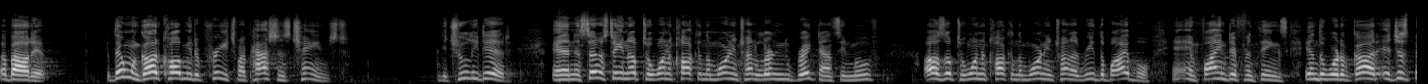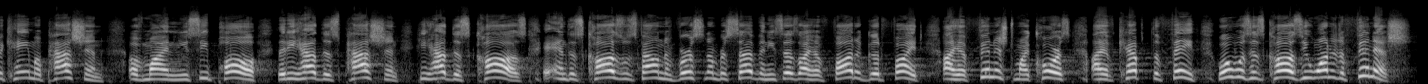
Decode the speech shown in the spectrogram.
about it. But then when God called me to preach, my passions changed. It truly did. And instead of staying up till 1 o'clock in the morning trying to learn a new breakdancing move, I was up to one o'clock in the morning trying to read the Bible and find different things in the Word of God. It just became a passion of mine. And you see, Paul, that he had this passion, he had this cause, and this cause was found in verse number seven. He says, I have fought a good fight, I have finished my course, I have kept the faith. What was his cause? He wanted to finish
